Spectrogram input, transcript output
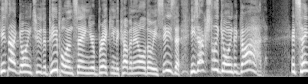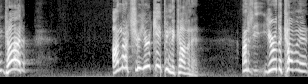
He's not going to the people and saying, You're breaking the covenant, although he sees that. He's actually going to God and saying, God, I'm not sure you're keeping the covenant. I'm, you're the covenant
